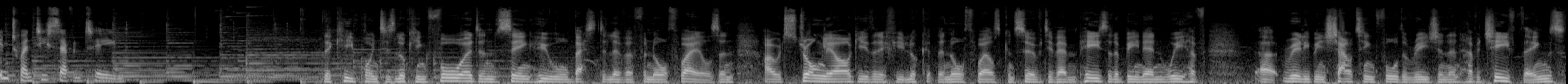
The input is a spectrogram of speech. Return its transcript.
in 2017. The key point is looking forward and seeing who will best deliver for North Wales. And I would strongly argue that if you look at the North Wales Conservative MPs that have been in, we have uh, really been shouting for the region and have achieved things.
